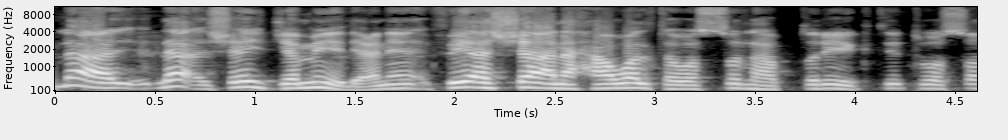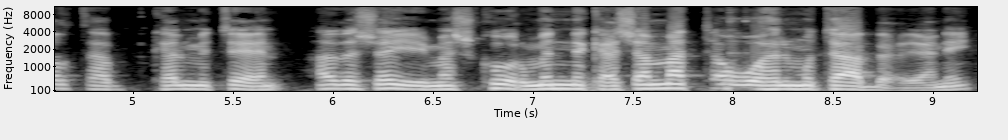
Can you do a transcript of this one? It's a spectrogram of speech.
لا لا شيء جميل يعني. في أشياء أنا حاولت أوصلها بطريقتي توصلتها بكلمتين هذا شيء مشكور منك عشان ما تتوه المتابع يعني.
